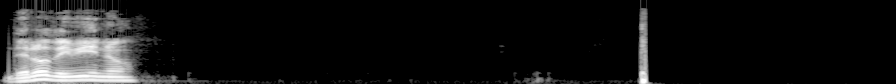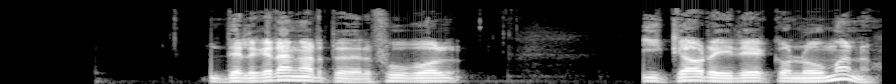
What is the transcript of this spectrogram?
de lo divino, del gran arte del fútbol y que ahora iré con lo humano.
